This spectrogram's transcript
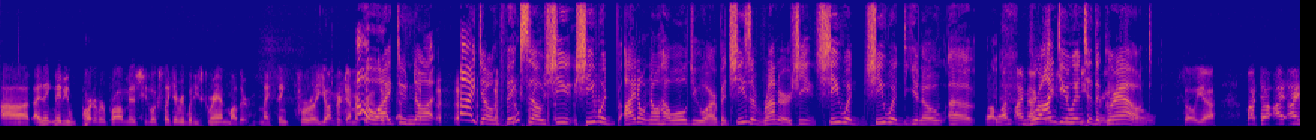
Uh, I think maybe part of her problem is she looks like everybody's grandmother, and I think for a younger Democrat. Oh, I do not. I don't think so. She she would. I don't know how old you are, but she's a runner. She she would she would you know uh, well, I'm, I'm grind you into the ground. So, so yeah, but uh, I, I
